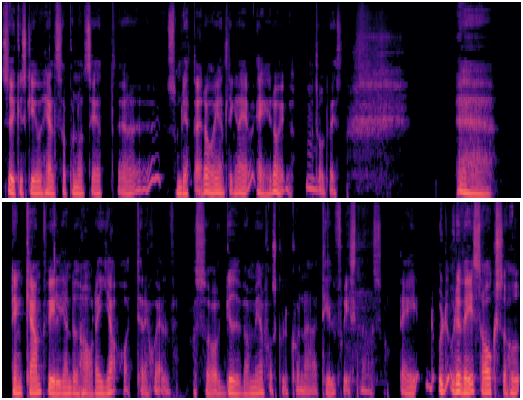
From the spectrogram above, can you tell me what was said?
psykisk ohälsa på något sätt, eh, som detta då egentligen är, är då ju Mm. naturligtvis. Eh, den kampviljan du har, det är ja till dig själv. Alltså gud vad människor skulle kunna tillfriskna. Alltså. Det är, och, det visar också hur,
